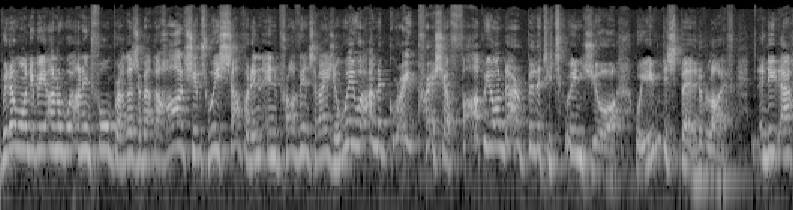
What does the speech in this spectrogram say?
We don't want you to be uninformed, brothers, about the hardships we suffered in, in the province of Asia. We were under great pressure, far beyond our ability to endure. We even despaired of life. Indeed, our,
